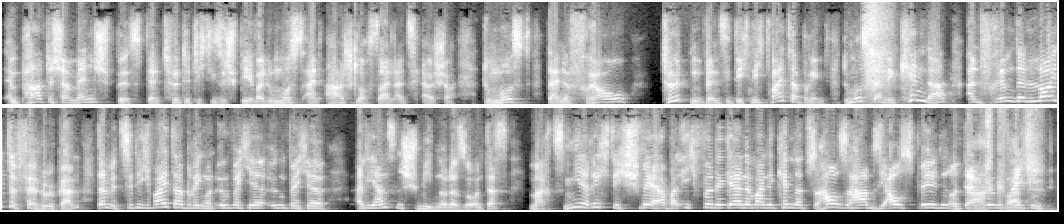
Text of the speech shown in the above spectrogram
empathischer Mensch bist, dann tötet dich dieses Spiel, weil du musst ein Arschloch sein als Herrscher. Du musst deine Frau töten, wenn sie dich nicht weiterbringt. Du musst deine Kinder an fremde Leute verhökern, damit sie dich weiterbringen und irgendwelche, irgendwelche Allianzen schmieden oder so. Und das macht's mir richtig schwer, weil ich würde gerne meine Kinder zu Hause haben, sie ausbilden und dann Ach, irgendwelchen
